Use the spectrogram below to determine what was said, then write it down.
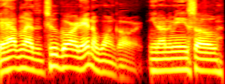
they have him as a two guard and a one guard. You know what I mean? So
